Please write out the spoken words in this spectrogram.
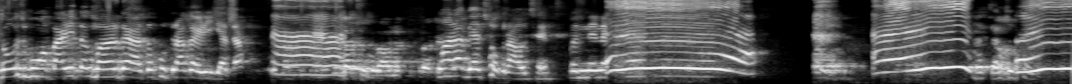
બહુ જ બૂમો પાડી તો બહાર ગયા તો કૂતરા કરડી ગયા હતા મારા બે છોકરાઓ છે. બંનેને …哎！哎…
